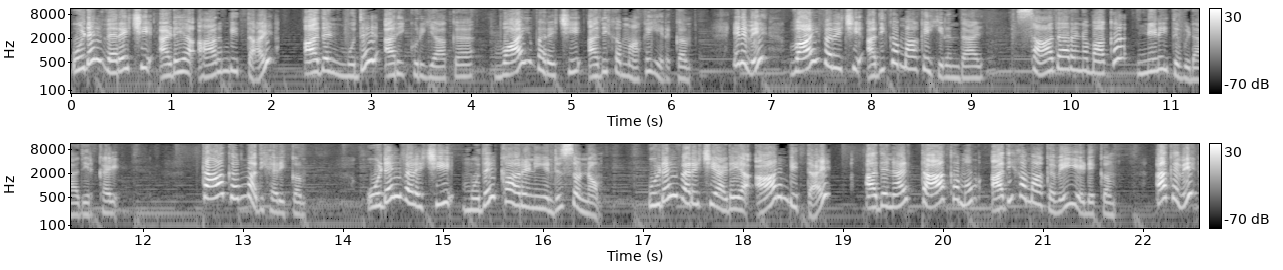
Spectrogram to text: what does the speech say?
உடல் வறட்சி அடைய ஆரம்பித்தால் அதன் முதல் அறிகுறியாக வாய் வறட்சி அதிகமாக இருக்கும். எனவே வாய் வறட்சி அதிகமாக இருந்தால் சாதாரணமாக நினைத்து விடாதீர்கள். தாகம் அதிகரிக்கும். உடல் வறட்சி முதல் காரணி என்று சொன்னோம். உடல் வறட்சி அடைய ஆரம்பித்தால் அதனால் தாகமும் அதிகமாகவே எடுக்கும். ஆகவே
